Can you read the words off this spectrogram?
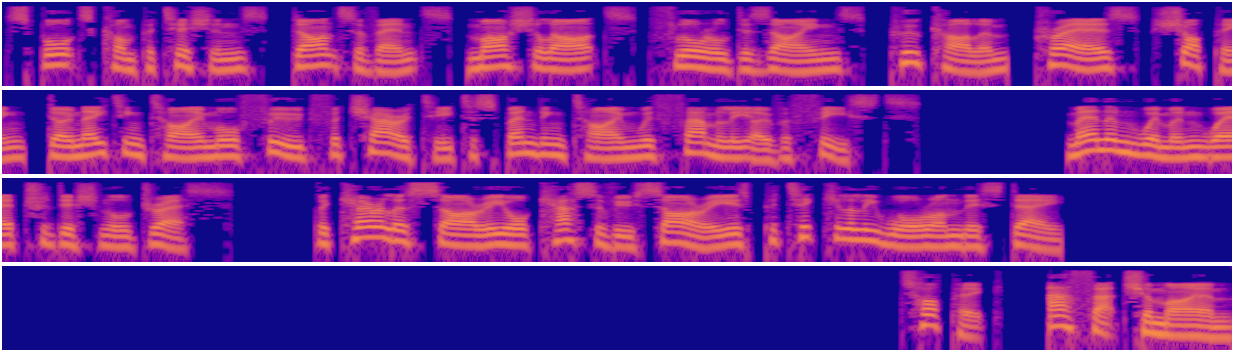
sports competitions, dance events, martial arts, floral designs, pookalam, prayers, shopping, donating time or food for charity to spending time with family over feasts. Men and women wear traditional dress. The Kerala sari or Kasavu sari is particularly worn on this day. Topic: Athachamayam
